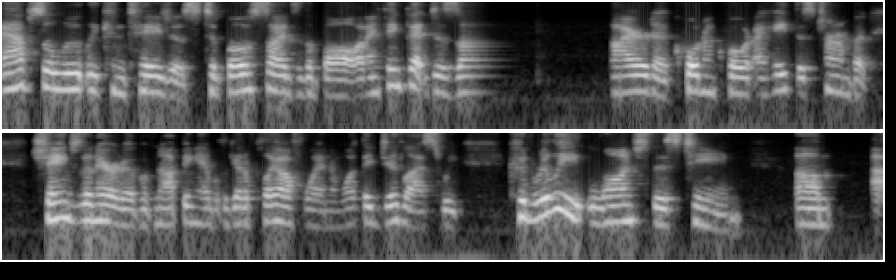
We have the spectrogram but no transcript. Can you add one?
absolutely contagious to both sides of the ball. And I think that desire to quote unquote, I hate this term, but change the narrative of not being able to get a playoff win and what they did last week could really launch this team. Um, I,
